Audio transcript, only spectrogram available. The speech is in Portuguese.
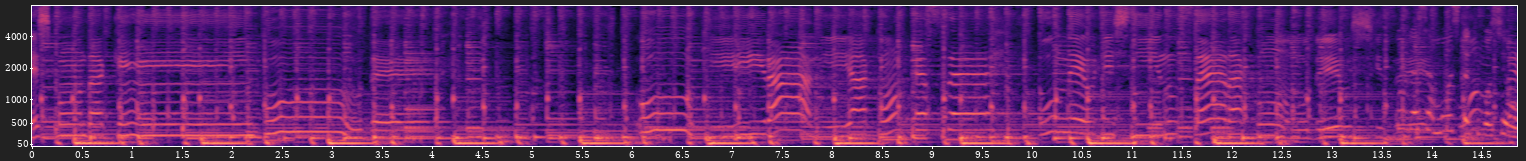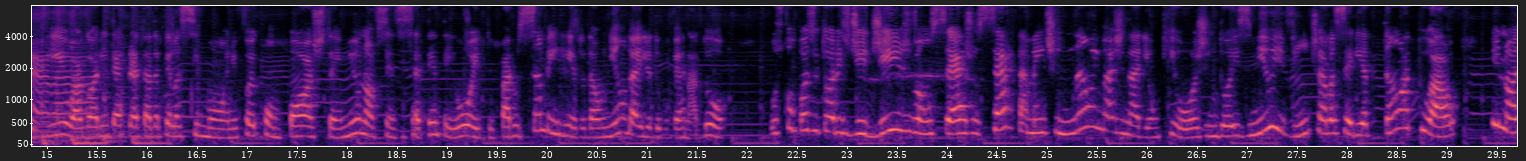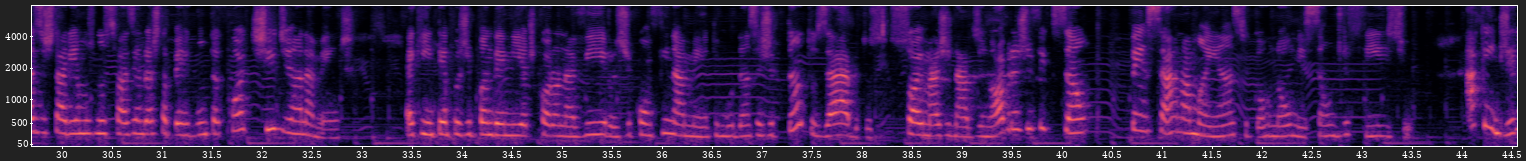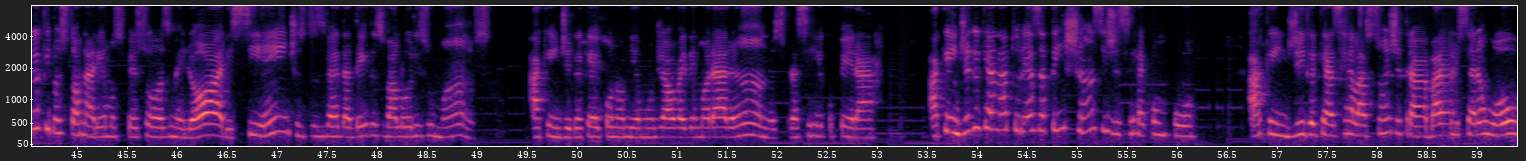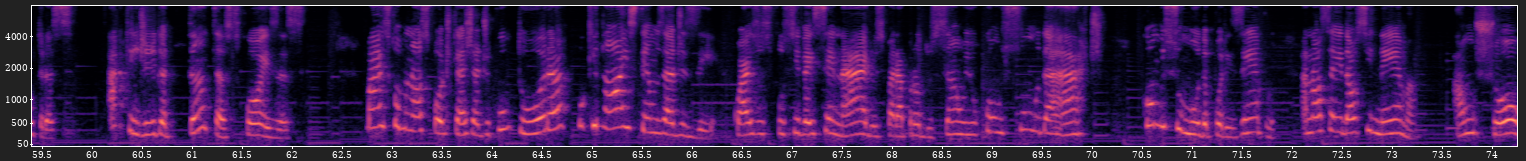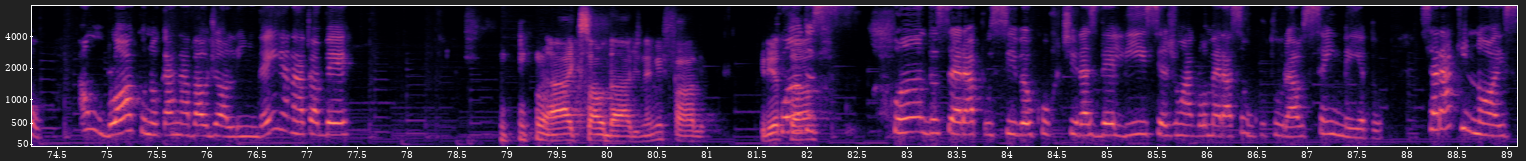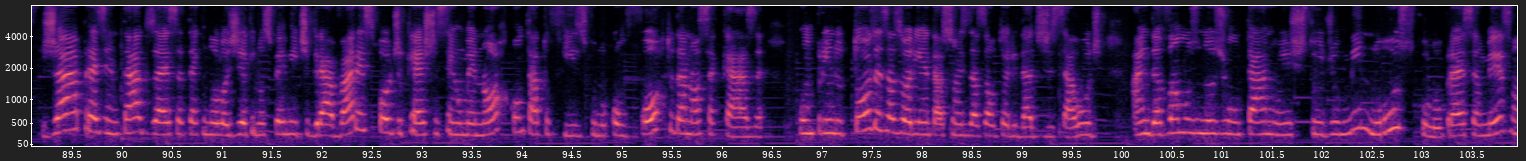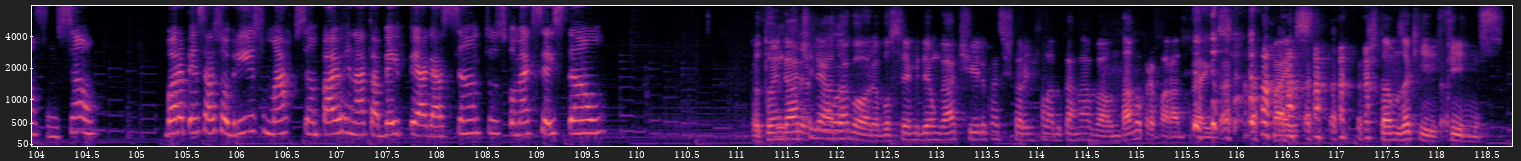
Responda quem puder. O que irá me acontecer? O meu destino será como Deus quiser. Quando essa música que você ouviu, agora interpretada pela Simone, foi composta em 1978 para o samba enredo da União da Ilha do Governador, os compositores Didi e João Sérgio certamente não imaginariam que hoje, em 2020, ela seria tão atual e nós estaríamos nos fazendo esta pergunta cotidianamente. É que em tempos de pandemia de coronavírus, de confinamento e mudanças de tantos hábitos, só imaginados em obras de ficção, pensar no amanhã se tornou missão difícil. Há quem diga que nos tornaremos pessoas melhores, cientes dos verdadeiros valores humanos, Há quem diga que a economia mundial vai demorar anos para se recuperar. Há quem diga que a natureza tem chances de se recompor. Há quem diga que as relações de trabalho serão outras. Há quem diga tantas coisas. Mas, como nosso podcast é de cultura, o que nós temos a dizer? Quais os possíveis cenários para a produção e o consumo da arte? Como isso muda, por exemplo, a nossa ida ao cinema, a um show, a um bloco no Carnaval de Olinda, hein, Renato AB? Ai, que saudade, nem me fale. Queria quando, tanto. Quando será possível curtir as delícias de uma aglomeração cultural sem medo? Será que nós, já apresentados a essa tecnologia que nos permite gravar esse podcast sem o menor contato físico, no conforto da nossa casa, cumprindo todas as orientações das autoridades de saúde, ainda vamos nos juntar num estúdio minúsculo para essa mesma função? Bora pensar sobre isso. Marcos Sampaio, Renata Abei, PH Santos, como é que vocês estão? Eu tô engatilhado agora. Você me deu um gatilho com essa história de falar do carnaval. Não estava preparado para isso. Mas estamos aqui, firmes.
